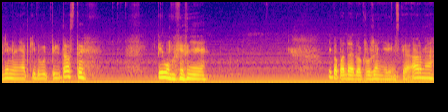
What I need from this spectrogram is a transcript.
римляне откидывают пильтасты, пилум вернее, и попадает в окружение римская армия.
